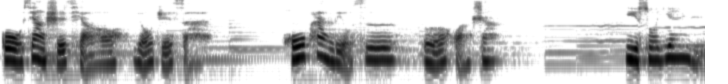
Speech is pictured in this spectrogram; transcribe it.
古巷石桥油纸伞，湖畔柳丝鹅黄沙。一蓑烟雨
